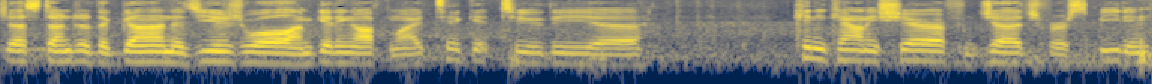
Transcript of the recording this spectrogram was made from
just under the gun as usual. I'm getting off my ticket to the uh, Kinney County Sheriff and Judge for speeding,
